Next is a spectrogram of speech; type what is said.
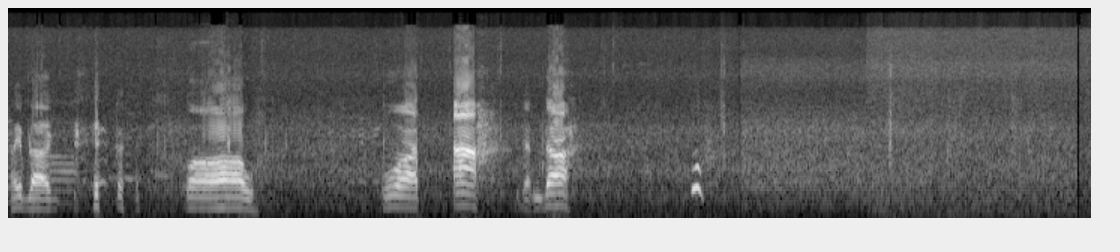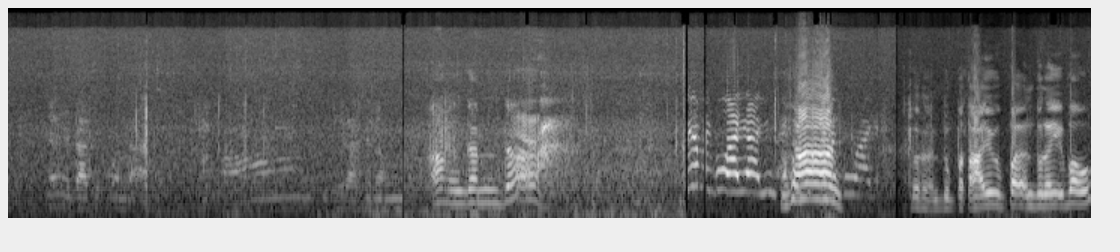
Hi vlog. wow. What? Ah, ganda. Whew. Yan yung dati po ang daan. Sinira siya ng... Ang ganda. Kaya may buhaya. Yung Saan? may buhaya. Oh, andun pa tayo, pa, andun na yung iba oh.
